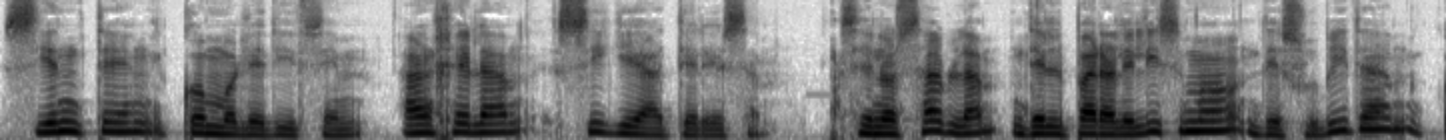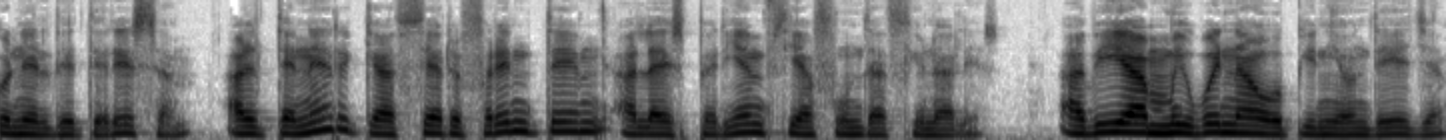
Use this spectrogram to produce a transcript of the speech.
sienten como le dicen, Ángela sigue a Teresa se nos habla del paralelismo de su vida con el de Teresa, al tener que hacer frente a las experiencias fundacionales. Había muy buena opinión de ella.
